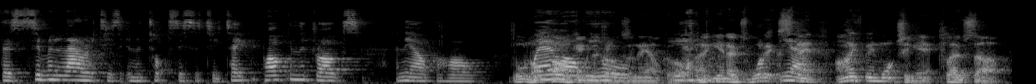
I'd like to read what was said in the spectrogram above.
There's similarities in the toxicity. Take parking the drugs and the alcohol. All not Where parking are we the drugs all? and the alcohol. Yeah. Uh, you know, to what extent Yeah. I've been watching it close up,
